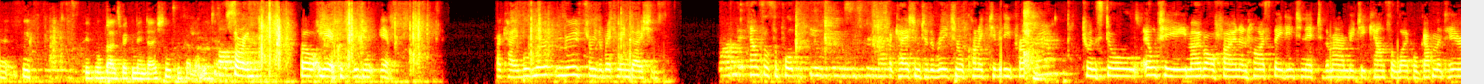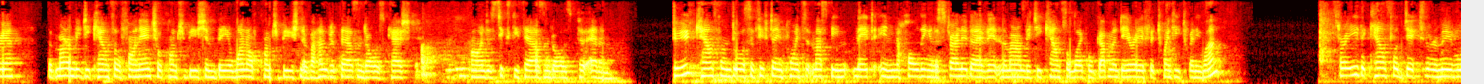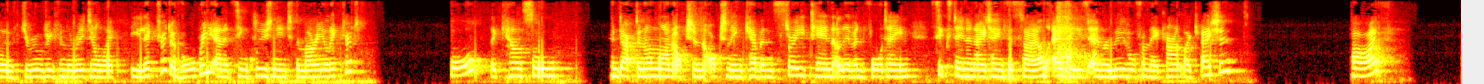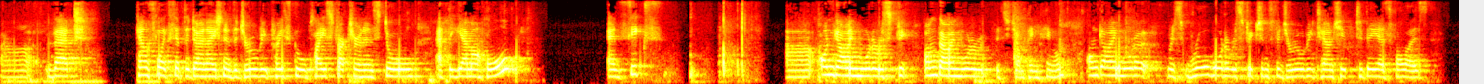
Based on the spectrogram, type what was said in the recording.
Uh, We all those recommendations, is that what we did? Oh, sorry. Well, yeah, because we didn't, yeah. Okay, we'll move, move through the recommendations. One, council support the field services application to the regional connectivity program to install LTE mobile phone and high-speed internet to the Murrumbidgee Council local government area. That Murrumbidgee Council financial contribution be a one-off contribution of $100,000 cash in kind of $60,000 per annum. Two, council endorse the 15 points that must be met in holding an Australia Day event in the Murrumbidgee Council local government area for 2021. Three, the council object to the removal of Jerilderie from the regional electorate of Albury and its inclusion into the Murray electorate. Four, the council conduct an online auction auctioning cabins 3, 10, 11, 14, 16 and 18 for sale as is and removal from their current location. Five, uh, that council accept the donation of the Jerilderie preschool play structure and install at the Yama Hall. And six, uh, ongoing water restrict, ongoing water, it's jumping, hang on. Ongoing water, raw water restrictions for Jerilderie Township to be as follows,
